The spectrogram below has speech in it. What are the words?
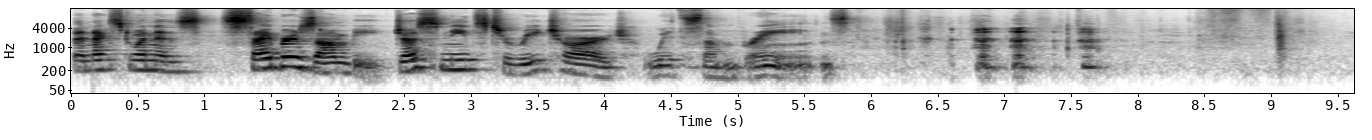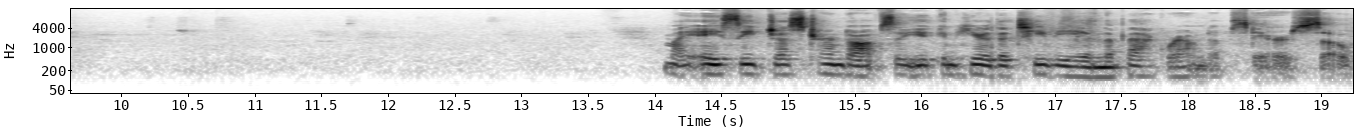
The next one is Cyber Zombie just needs to recharge with some brains. My AC just turned off so you can hear the TV in the background upstairs, so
